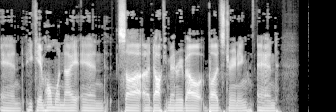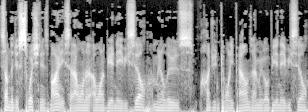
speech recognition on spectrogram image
and he came home one night and saw a documentary about BUD/S training and something just switched in his mind he said i want to i want to be a navy seal i'm going to lose 120 pounds i'm going to go be a navy seal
